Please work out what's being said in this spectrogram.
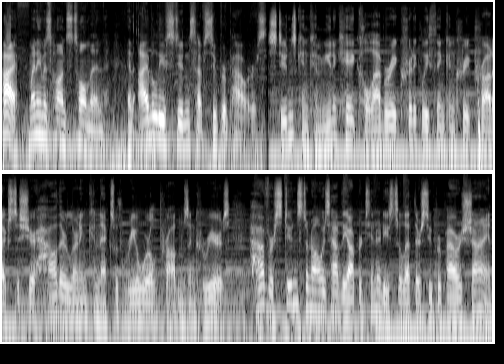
Hi, my name is Hans Tullmann, and I believe students have superpowers. Students can communicate, collaborate, critically think, and create products to share how their learning connects with real world problems and careers. However, students don't always have the opportunities to let their superpowers shine.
